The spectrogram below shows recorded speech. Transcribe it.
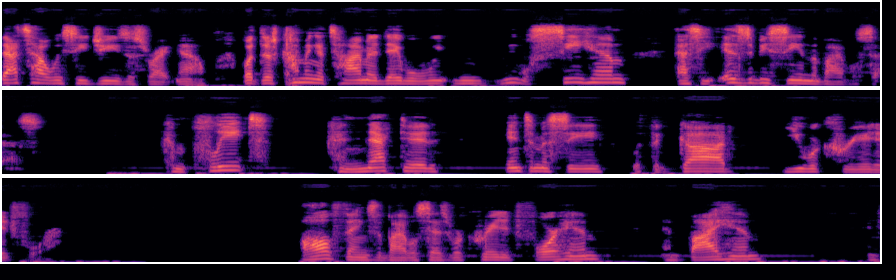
That's how we see Jesus right now. But there's coming a time and a day where we, we, will see him as he is to be seen, the Bible says. Complete, connected intimacy with the God you were created for. All things, the Bible says, were created for him and by him and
